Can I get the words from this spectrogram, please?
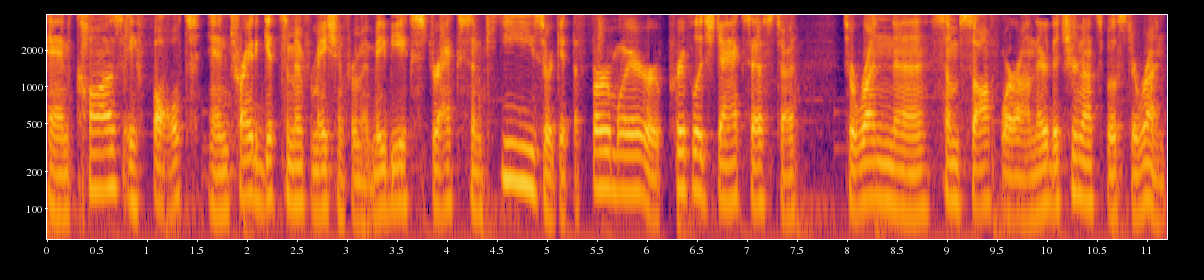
and cause a fault and try to get some information from it. Maybe extract some keys or get the firmware or privileged access to, to run uh, some software on there that you're not supposed to run.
